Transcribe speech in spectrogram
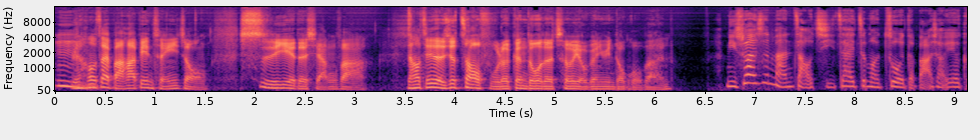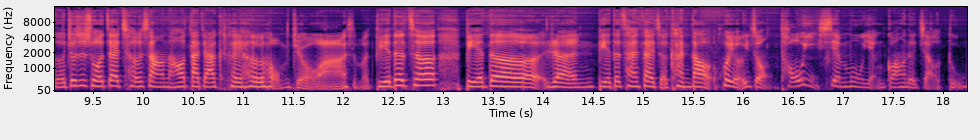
嗯然后再把它变成一种事业的想法，然后接着就造福了更多的车友跟运动伙伴。你算是蛮早期在这么做的吧，小叶哥，就是说在车上，然后大家可以喝红酒啊，什么别的车、别的人、别的参赛者看到会有一种投以羡慕眼光的角度。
